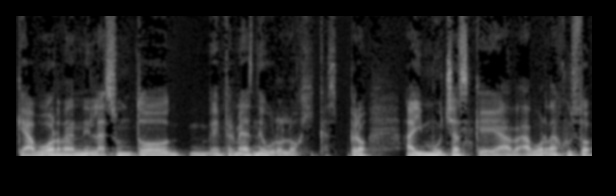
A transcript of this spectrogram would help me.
que abordan el asunto mm, enfermedades neurológicas, pero hay muchas que ab- abordan justo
